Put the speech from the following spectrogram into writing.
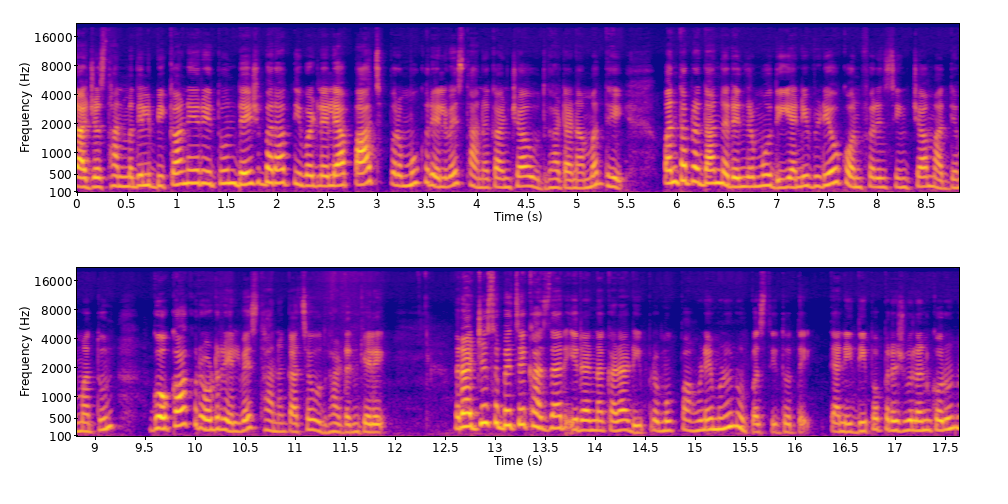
राजस्थानमधील बिकानेर येथून देशभरात निवडलेल्या पाच प्रमुख रेल्वे स्थानकांच्या उद्घाटनामध्ये पंतप्रधान नरेंद्र मोदी यांनी व्हिडिओ कॉन्फरन्सिंगच्या माध्यमातून गोकाक रोड रेल्वे स्थानकाचे उद्घाटन केले. राज्यसभेचे खासदार इरण्णा कडाडी प्रमुख पाहुणे म्हणून उपस्थित होते. त्यांनी दीप प्रज्वलन करून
